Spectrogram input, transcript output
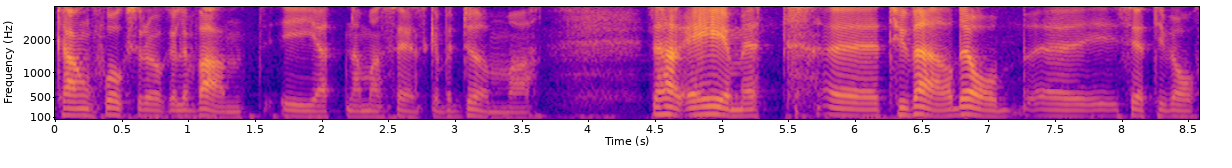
kanske också då relevant i att när man sen ska bedöma det här EMet, eh, tyvärr då, eh, sett till vår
